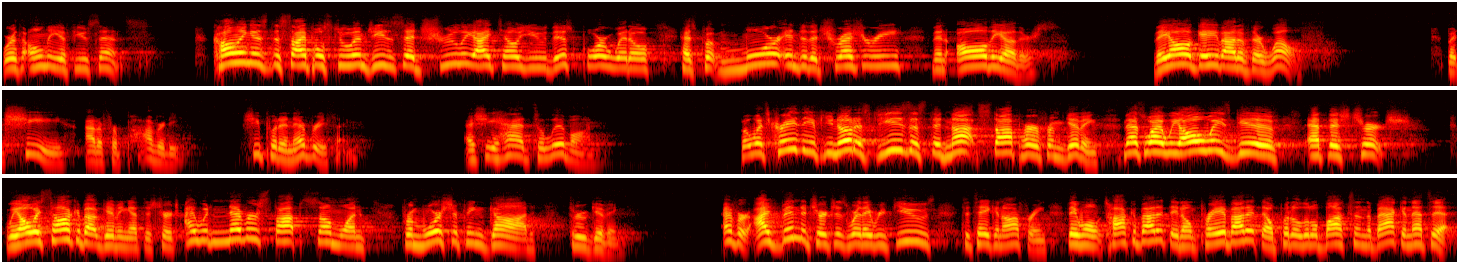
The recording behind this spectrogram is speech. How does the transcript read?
worth only a few cents. Calling his disciples to him, Jesus said, Truly I tell you, this poor widow has put more into the treasury than all the others. They all gave out of their wealth. But she, out of her poverty, she put in everything as she had to live on. But what's crazy, if you notice, Jesus did not stop her from giving. That's why we always give at this church. We always talk about giving at this church. I would never stop someone from worshiping God through giving. Ever. I've been to churches where they refuse to take an offering. They won't talk about it, they don't pray about it, they'll put a little box in the back, and that's it.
